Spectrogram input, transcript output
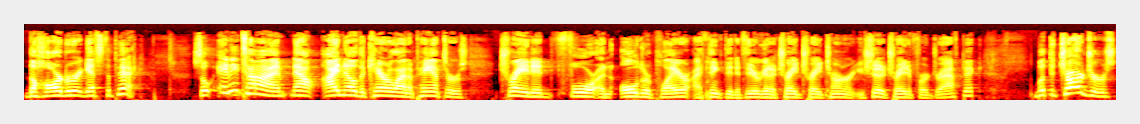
the harder it gets to pick. So anytime, now I know the Carolina Panthers traded for an older player. I think that if they were going to trade Trai Turner, you should have traded for a draft pick. But the Chargers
